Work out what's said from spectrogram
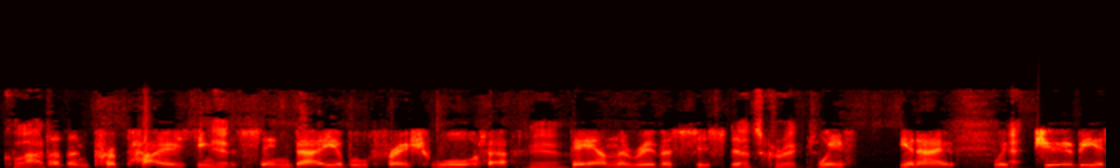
Quite. Other than proposing Yep. to send valuable fresh water Yeah. down the river system That's correct. with, you know, with Uh, dubious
